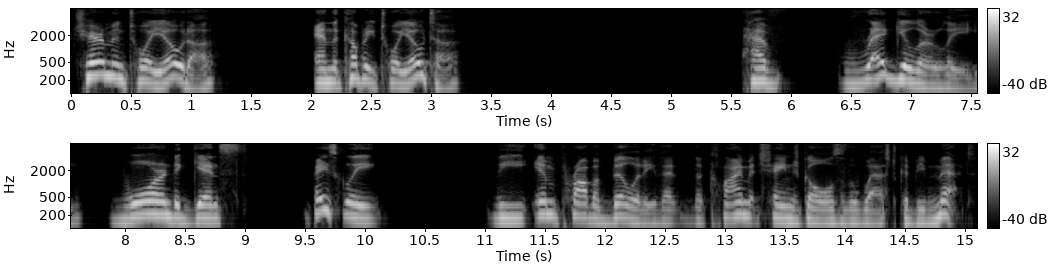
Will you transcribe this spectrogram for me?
Chairman Toyoda and the company Toyota have regularly warned against basically the improbability that the climate change goals of the West could be met.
